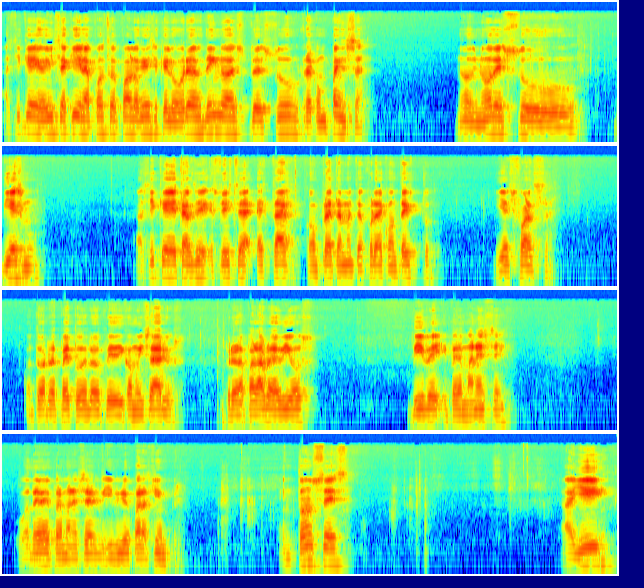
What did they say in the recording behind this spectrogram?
Así que dice aquí el apóstol Pablo que dice que el obrero es digno de, su recompensa, no, no de su diezmo. Así que esta cita está completamente fuera de contexto y es falsa, con todo respeto de los fideicomisarios, pero la palabra de Dios vive y permanece, o debe permanecer y vive para siempre. Entonces, allí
